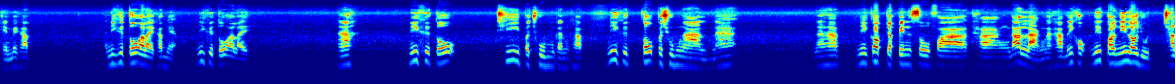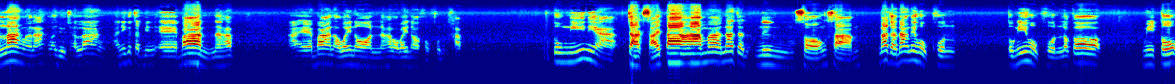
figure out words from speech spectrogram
เห็นไหมครับ อันนี้คือโต๊ะอะไรครับเนี่ย นี่คือโต๊ะอะไร ฮะ นี่คือโต๊ะที่ประชุมกันครับ นี่คือโต๊ะประชุมงานนะฮะนะครับ นี่ก็จะเป็นโซฟาทางด้านหลังนะครับ นี่ของนี่ตอนนี้เราอยู่ชั้นล่างแล้วนะ เราอยู่ชั้นล่าง อันนี้ก็จะเป็นแอร์บ้านนะครับ อาแอร์บ้านเอาไว้นอนนะครับ เอาไว้นอนของคนขับ ตรงนี้เนี่ย จากสายตาอาร์ม่าน่าจะหนึ่งสองสามน่าจะนั่งได้หกคน ตรงนี้หกคนแล้วก็มีโต๊ะ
